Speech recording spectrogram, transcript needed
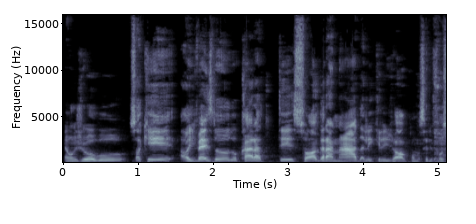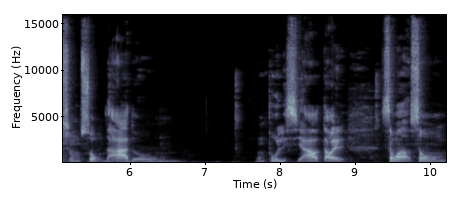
É um jogo. Só que ao invés do, do cara ter só a granada ali que ele joga, como se ele fosse um soldado ou um, um policial e tal, ele, são, são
